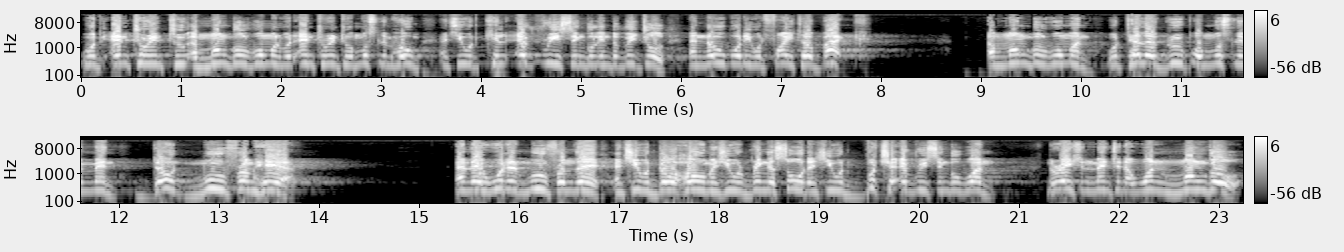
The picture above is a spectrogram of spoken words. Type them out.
would enter into, a Mongol woman would enter into a Muslim home and she would kill every single individual and nobody would fight her back. A Mongol woman would tell a group of Muslim men, don't move from here. And they wouldn't move from there. And she would go home and she would bring a sword and she would butcher every single one. Narration mentioned that one Mongol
